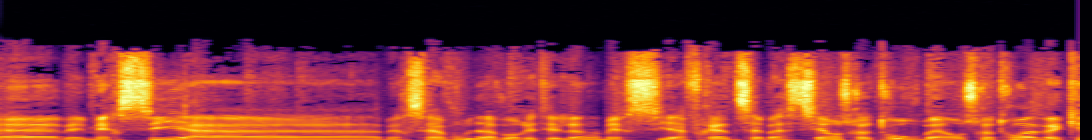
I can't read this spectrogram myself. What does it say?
Euh, ben, merci à, merci à vous d'avoir été là. Merci à Fred, Sébastien. On se retrouve, ben, on se retrouve avec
